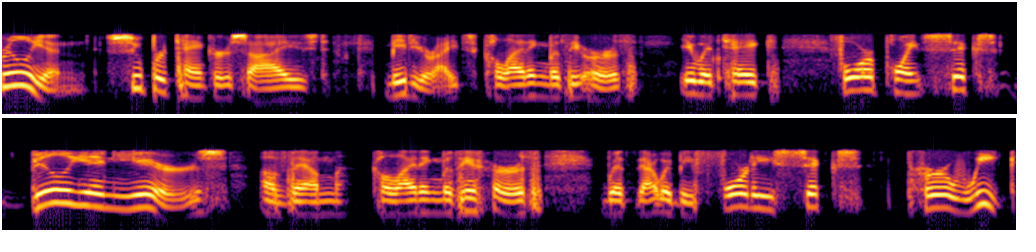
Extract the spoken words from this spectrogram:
trillion super tanker sized meteorites colliding with the Earth, it would take 4.6 billion years of them colliding with the Earth, with that would be 46 per week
